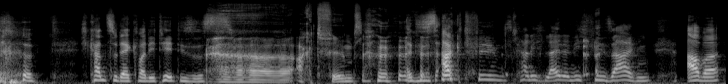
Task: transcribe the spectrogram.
ich kann zu der Qualität dieses äh, Aktfilms. Äh, dieses Aktfilms kann ich leider nicht viel sagen, aber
